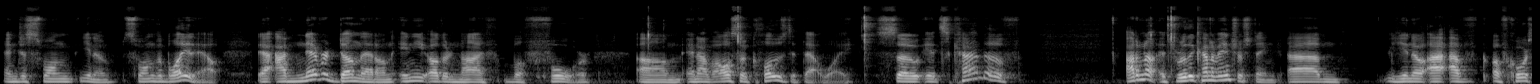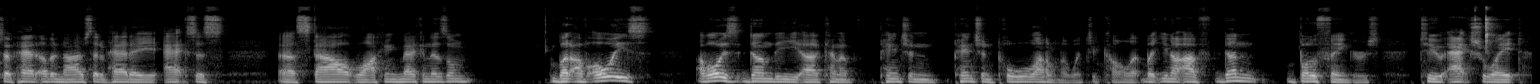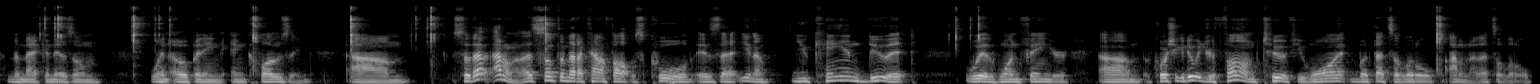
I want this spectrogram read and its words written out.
and just swung, you know, swung the blade out. I've never done that on any other knife before. Um, and I've also closed it that way. So it's kind of, I don't know, it's really kind of interesting. Um, you know, I, have of course, I've had other knives that have had a Axis uh, style locking mechanism, but I've always, I've always done the uh, kind of pinch and pinch and pull. I don't know what you call it, but you know, I've done both fingers to actuate the mechanism when opening and closing. Um, so that, I don't know, that's something that I kind of thought was cool is that, you know, you can do it with one finger. Um, of course, you can do it with your thumb too if you want, but that's a little, I don't know, that's a little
